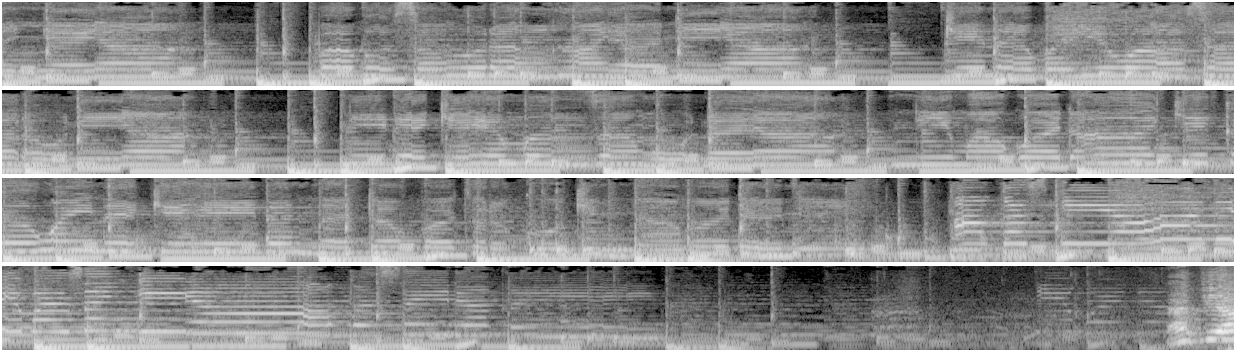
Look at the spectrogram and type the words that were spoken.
sanyaya babu sauran hayaniya kina baiwa sarauniya ni da ke mun za mu ɗaya ni ma gwada ki kawai nake dan na tabbatar ko kin damu da ni A gaskiya ne ban san iya ba sai da kai. Lafiya?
